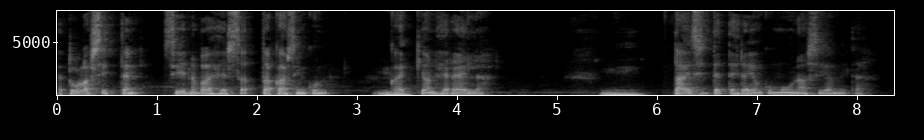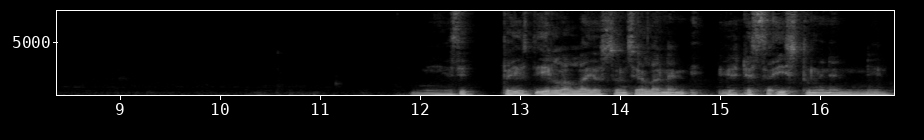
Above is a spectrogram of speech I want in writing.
ja tulla sitten siinä vaiheessa takaisin, kun mm. kaikki on hereillä. Niin. Tai sitten tehdä jonkun muun asian, mitä... Niin, ja sitten just illalla, jos on sellainen yhdessä istuminen, niin,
